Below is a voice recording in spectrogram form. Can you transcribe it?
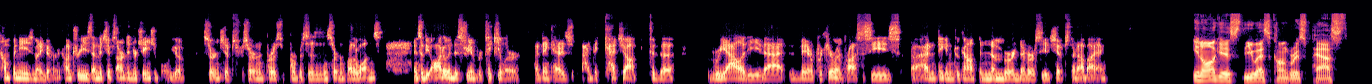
companies, many different countries, and the chips aren't interchangeable. You have certain chips for certain purposes and certain for other ones. And so the auto industry in particular, I think, has had to catch up to the reality that their procurement processes uh, hadn't taken into account the number and diversity of chips they're now buying in August, the U.S. Congress passed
